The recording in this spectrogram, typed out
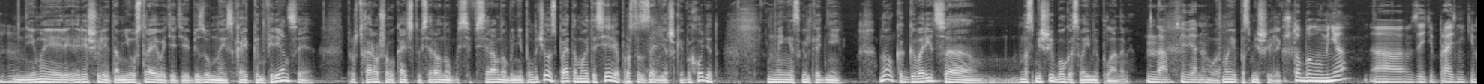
И мы ре- решили там не устраивать эти безумные скайп-конференции, потому что хорошего качества все равно, все равно бы не получилось. Поэтому эта серия просто с задержкой выходит на несколько дней. Ну, как говорится, насмеши Бога своими планами. Да, все верно. Вот. Мы и посмешили. Что было у меня а, за эти праздники,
